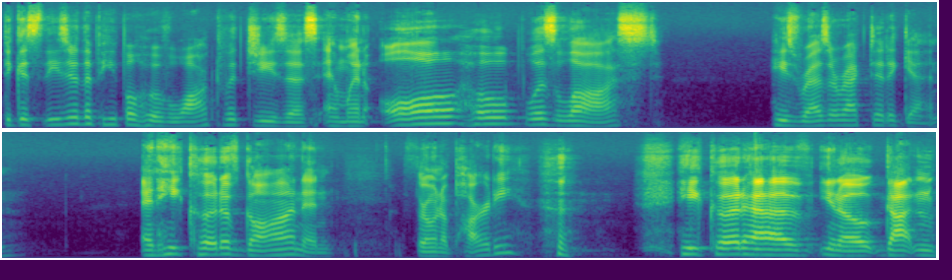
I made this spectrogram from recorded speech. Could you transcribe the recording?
Because these are the people who have walked with Jesus, and when all hope was lost, he's resurrected again. And he could have gone and thrown a party. he could have, you know, gotten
